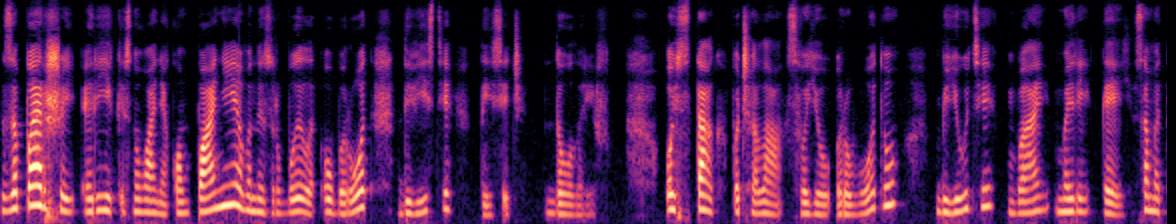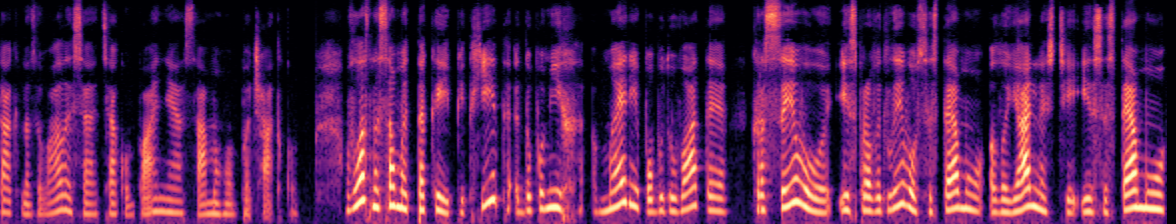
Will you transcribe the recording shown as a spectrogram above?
За перший рік існування компанії вони зробили оборот 200 тисяч доларів. Ось так почала свою роботу Beauty by Mary Kay. Саме так називалася ця компанія з самого початку. Власне, саме такий підхід допоміг Мері побудувати красиву і справедливу систему лояльності і систему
